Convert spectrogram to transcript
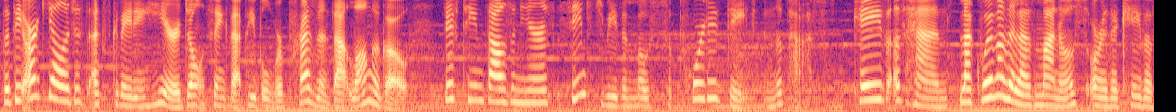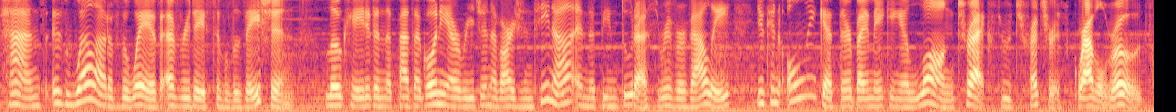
But the archaeologists excavating here don't think that people were present that long ago. 15,000 years seems to be the most supported date in the past. Cave of Hands La Cueva de las Manos, or the Cave of Hands, is well out of the way of everyday civilization. Located in the Patagonia region of Argentina in the Pinturas River Valley, you can only get there by making a long trek through treacherous gravel roads.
